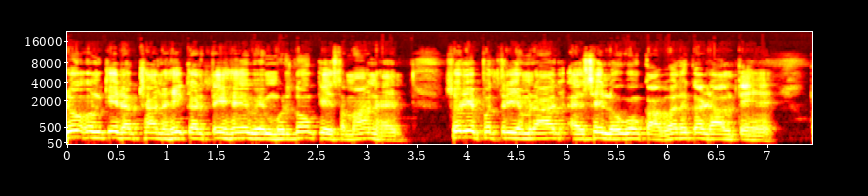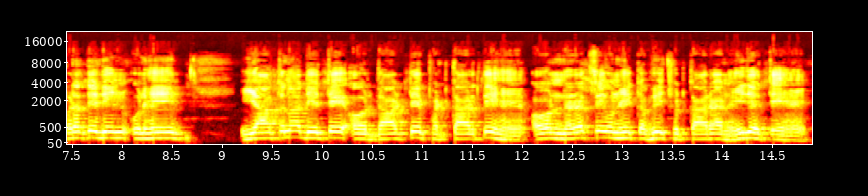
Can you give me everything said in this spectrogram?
जो उनकी रक्षा नहीं करते हैं, वे मुर्दों के समान है। सूर्यपुत्र यमराज ऐसे लोगों का वध कर डालते हैं। प्रतिदिन उन्हें यातना देते और डांटते, फटकारते हैं और नरक से उन्हें कभी छुटकारा नहीं देते हैं।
